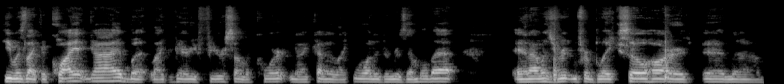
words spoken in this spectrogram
he was like a quiet guy, but like very fierce on the court, and I kind of like wanted to resemble that. And I was rooting for Blake so hard, and um,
